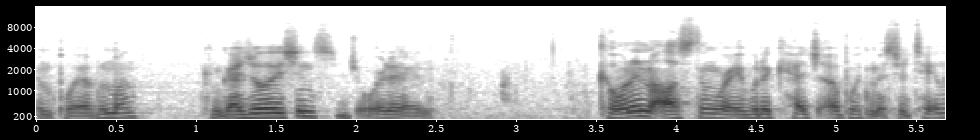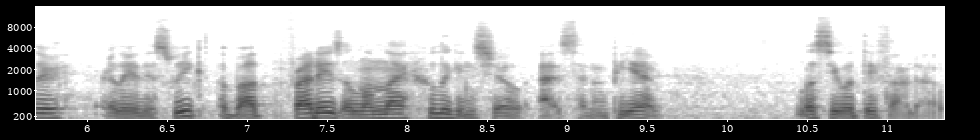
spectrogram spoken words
Employee of the Month. Congratulations, Jordan. Cohen and Austin were able to catch up with Mr. Taylor earlier this week about Friday's Alumni Hooligans Show at 7 p.m. Let's see what they found out.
